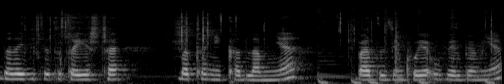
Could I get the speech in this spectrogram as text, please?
Dalej widzę tutaj jeszcze batonika dla mnie. Bardzo dziękuję, uwielbiam je.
